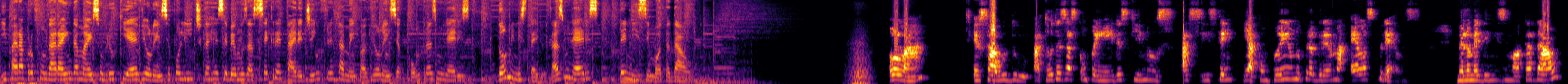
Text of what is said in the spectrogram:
E para aprofundar ainda mais sobre o que é violência política, recebemos a secretária de Enfrentamento à Violência contra as Mulheres do Ministério das Mulheres, Denise Mota Dal. Olá, eu saúdo a todas as companheiras que nos assistem e acompanham no programa Elas por Elas. Meu nome é Denise Mota Dal,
